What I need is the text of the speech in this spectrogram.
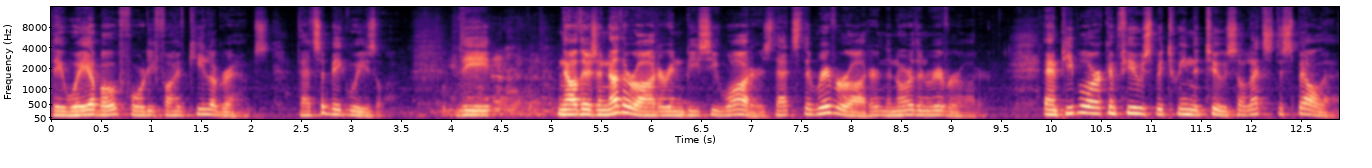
They weigh about 45 kilograms. That's a big weasel. The, now there's another otter in BC waters. That's the river otter, the northern river otter. And people are confused between the two, so let's dispel that.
